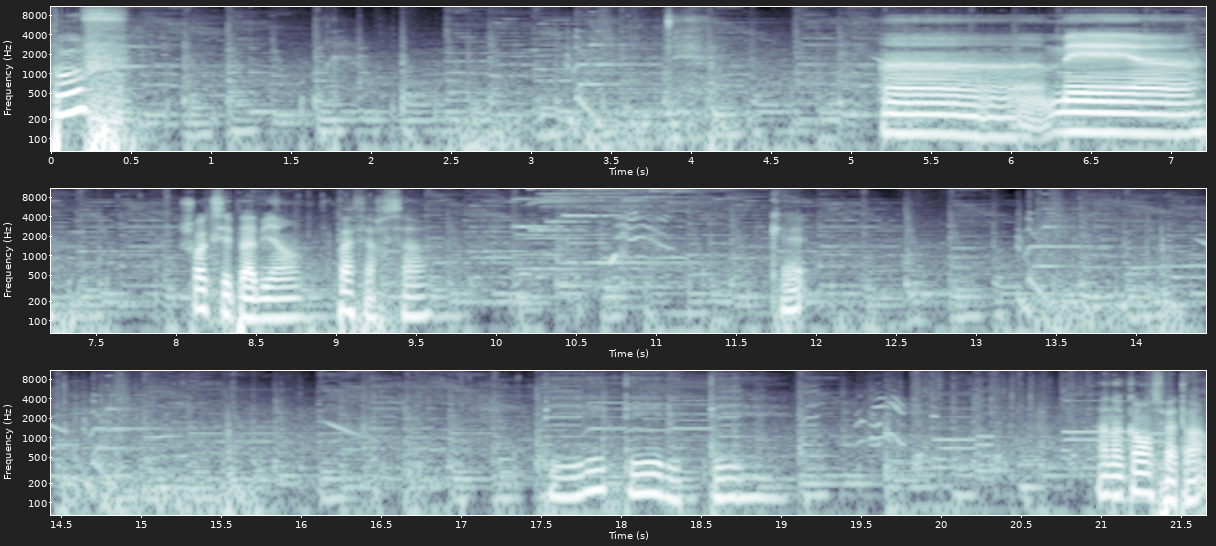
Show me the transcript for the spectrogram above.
Pouf euh, Mais... Euh, je crois que c'est pas bien. Faut pas faire ça. Non, commence pas toi.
